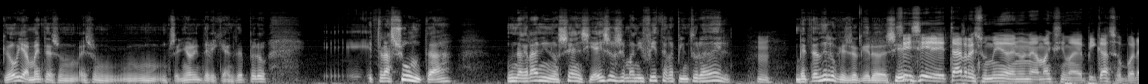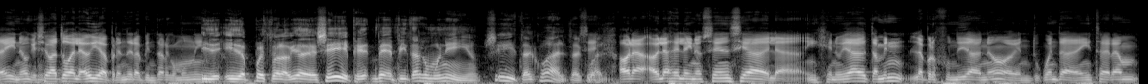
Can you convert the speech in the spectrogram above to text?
que obviamente es un, es un señor inteligente, pero eh, trasunta una gran inocencia. Eso se manifiesta en la pintura de él. Hmm. ¿Me entendés lo que yo quiero decir? Sí, sí, está resumido en una máxima de Picasso por ahí, ¿no? Que lleva toda la vida a aprender a pintar como un Y, niño. de- y después toda la vida de, sí, pintar como un niño. Sí, tal cual, tal Sí. cual. Ahora, hablas de la inocencia, de la ingenuidad, también la profundidad, ¿no? En tu cuenta de Instagram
